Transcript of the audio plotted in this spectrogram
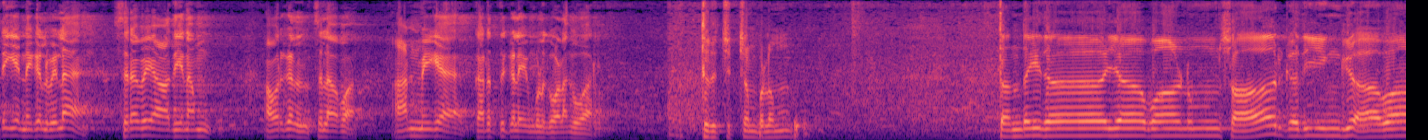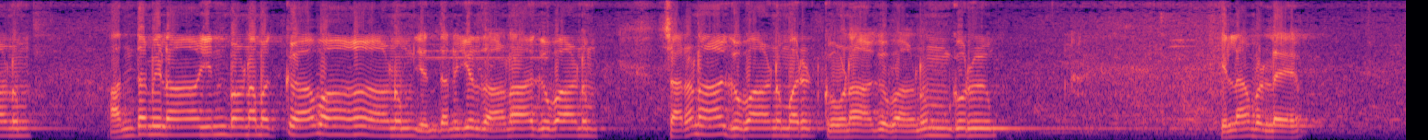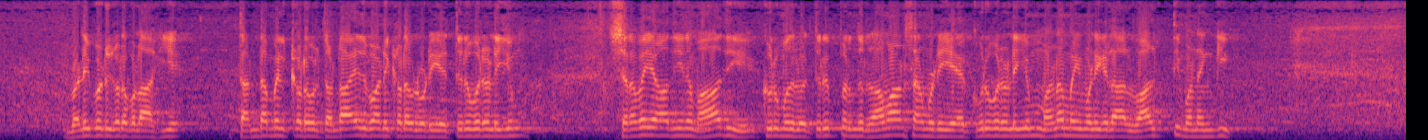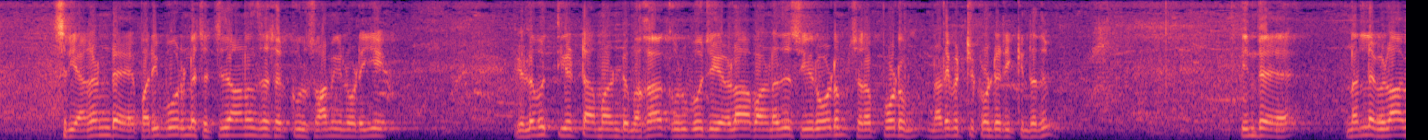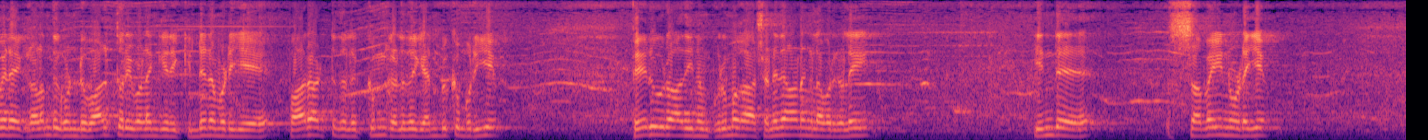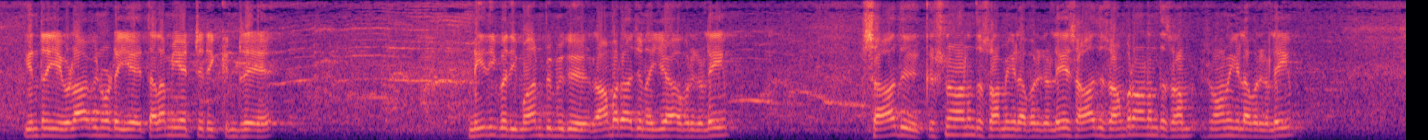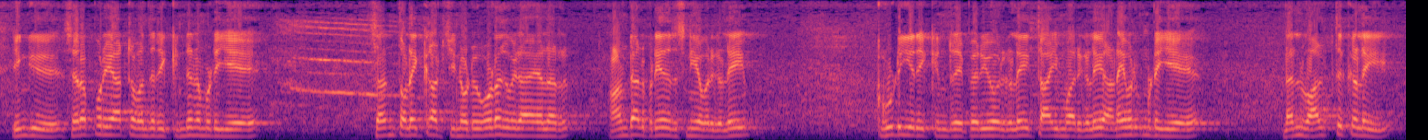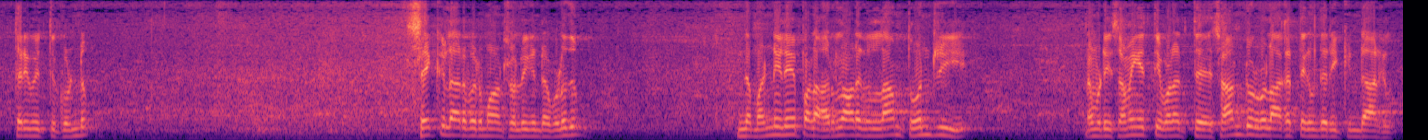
அரிய நிகழ்வில் சிறவை ஆதீனம் அவர்கள் சில ஆன்மீக கருத்துக்களை உங்களுக்கு வழங்குவார். திருச்சிற்றம்பலம் தந்தைதாயாவானும் சார்கதி இங்கு ஆவானும் அந்தமிலா இன்ப நமக்கு ஆவானும் எந்த நுயிர் தானாகுவானும் சரணாகுவானும் அருட்கோணாகுவானும் குரு. எல்லாம் வல்ல வழிபடு கடவுளாகிய தண்டமிழ் கடவுள் தண்டாயுதபாணி கடவுளுடைய திருவருளையும் சிறவையாதீனம் ஆதி குருமுதல்வர் திருப்பெருந்தூர் ராமானுசாமியுடைய குருவருளையும் மனமைமொழிகளால் வாழ்த்தி வணங்கி ஸ்ரீ அகண்ட பரிபூர்ண சச்சிதானந்த சர்க்குரு சுவாமிகளுடைய எழுபத்தி எட்டாம் ஆண்டு மகா குருபூஜை விழாவானது சீரோடும் சிறப்போடும் நடைபெற்று கொண்டிருக்கின்றது. இந்த நல்ல விழாவிலே கலந்து கொண்டு வாழ்த்துறை வழங்கியிருக்கின்ற நம்முடைய பாராட்டுதலுக்கும் கழுதை அன்புக்கும் உரிய பேரூராதீனம் குருமகா சன்னிதானங்கள் அவர்களே இந்த சபையினுடைய இன்றைய விழாவினுடைய தலைமையேற்றிருக்கின்ற நீதிபதி மாண்புமிகு ராமராஜன் ஐயா அவர்களே சாது கிருஷ்ணானந்த சுவாமிகள் அவர்களே சாது சாம்பரானந்த சுவாமிகள் அவர்களே இங்கு சிறப்புரையாற்ற வந்திருக்கின்ற நம்முடைய சன் தொலைக்காட்சியினுடைய ஊடகவியலாளர் ஆண்டாள் பிரியதர்ஷினி அவர்களே கூடியிருக்கின்ற பெரியோர்களே தாய்மார்களே அனைவருக்குடைய நல்வாழ்த்துக்களை தெரிவித்துக் கொண்டும் சேக்கிலார் பெருமான் சொல்லுகின்ற பொழுதும் இந்த மண்ணிலே பல அருளாளர்களெல்லாம் தோன்றி நம்முடைய சமயத்தை வளர்த்த சான்றோர்களாக திகழ்ந்திருக்கின்றார்கள்.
